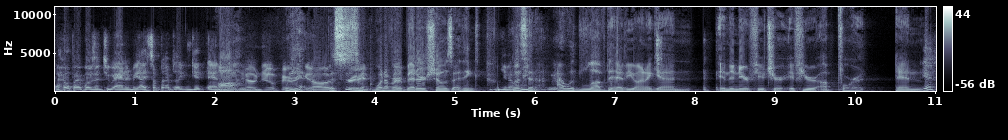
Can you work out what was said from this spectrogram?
I hope I wasn't too animated. I sometimes I can get oh, animated. Oh, No, no, very We- good. this is one of our better shows. I think. You know, listen, I would love to have you on again in the near future if you're up for it. And Yeah.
